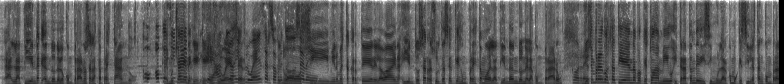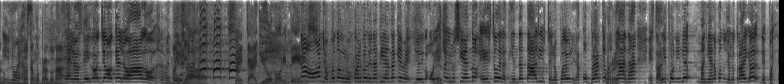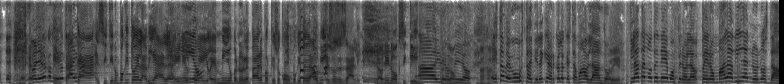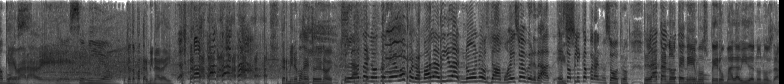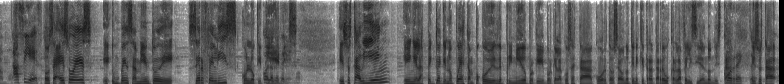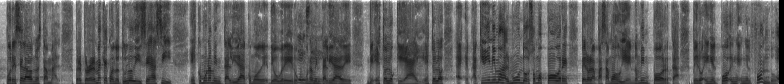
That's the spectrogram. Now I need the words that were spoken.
a, la tienda donde lo compraron se la está prestando. O- o que Hay mucha gente que, que que influencer. influencers sobre que no, todo se ven. sí, mírame esta cartera y la vaina. Y entonces resulta ser que es un préstamo de la tienda en donde la compraron. Correcto. Yo siempre vengo a esta tienda porque estos amigos y tratan de disimular como que sí la están comprando. Y no es así. están comprando nada. Se los digo yo que lo hago. No, oh my mentira. God. Se cayó Nori Pérez. No, yo cuando busco algo de una tienda que me, yo digo, hoy Eso. estoy luciendo esto de la tienda tal y usted lo puede venir a comprar que Correcto. mañana está disponible, mañana cuando yo lo traiga, después, mañana cuando yo lo Está traiga. acá, si tiene un poquito de labial Es ahí en el mío. cuello, es mío, pero no le pare porque eso con un poquito de Downy, eso se sale. Downy no, Oxyclean. Ay, Perdón. Dios mío. Ajá. Esta me gusta y tiene que ver con lo que estamos hablando. A ver. Plata no tenemos, pero, la, pero mala vida no nos damos. ¡Qué maravilla! Dios mío. Esto está para terminar ahí. Terminemos esto de una vez. Plata no tenemos, pero mala vida no nos damos. Eso es verdad. Eso aplica para nosotros. Plata no tenemos, pero mala vida no nos damos. Así es. O sea, eso es eh, un pensamiento de ser feliz con lo que Con lo que tienes. Eso está bien en el aspecto de que no puedes tampoco vivir deprimido porque, porque la cosa está corta. O sea, uno tiene que tratar de buscar la felicidad en donde está. Correcto. Eso está, por ese lado no está mal. Pero el problema es que cuando tú lo dices así, es como una mentalidad como de, de obrero, Sí, como una sí, mentalidad sí. de, de esto es lo que hay. Esto es lo, eh, aquí vinimos al mundo, somos pobres, pero la pasamos bien, no me importa. Pero en el, en, en el fondo,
